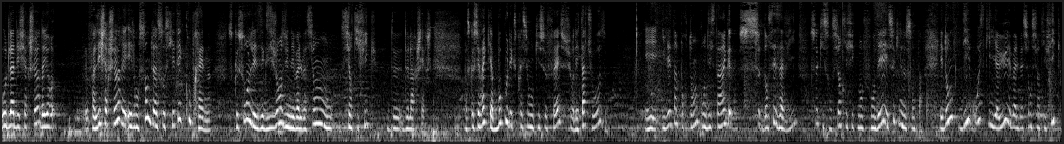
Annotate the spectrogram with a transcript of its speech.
au-delà des chercheurs, d'ailleurs, enfin, les chercheurs et, l'ensemble de la société comprennent ce que sont les exigences d'une évaluation scientifique de, la recherche. Parce que c'est vrai qu'il y a beaucoup d'expressions qui se font sur des tas de choses. Et il est important qu'on distingue dans ces avis ceux qui sont scientifiquement fondés et ceux qui ne le sont pas. Et donc dire où est-ce qu'il y a eu évaluation scientifique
